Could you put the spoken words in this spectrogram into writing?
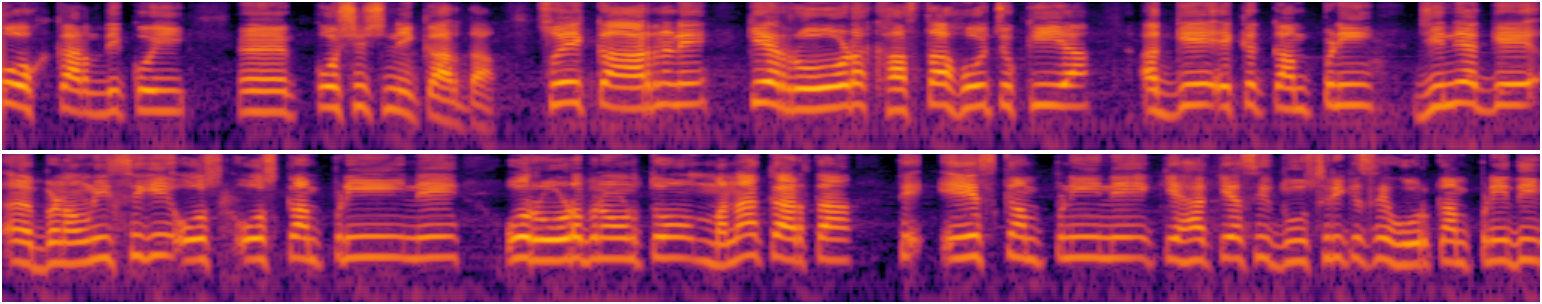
ਘੋਖ ਕਰਨ ਦੀ ਕੋਈ ਕੋਸ਼ਿਸ਼ ਨਹੀਂ ਕਰਦਾ। ਸੋ ਇਹ ਕਾਰਨ ਨੇ ਕਿ ਰੋਡ ਖਸਤਾ ਹੋ ਚੁੱਕੀ ਆ। ਅੱਗੇ ਇੱਕ ਕੰਪਨੀ ਜਿਹਨੇ ਅੱਗੇ ਬਣਾਉਣੀ ਸੀਗੀ, ਉਸ ਉਸ ਕੰਪਨੀ ਨੇ ਉਹ ਰੋਡ ਬਣਾਉਣ ਤੋਂ ਮਨਾ ਕਰਤਾ ਤੇ ਇਸ ਕੰਪਨੀ ਨੇ ਕਿਹਾ ਕਿ ਅਸੀਂ ਦੂਸਰੀ ਕਿਸੇ ਹੋਰ ਕੰਪਨੀ ਦੀ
